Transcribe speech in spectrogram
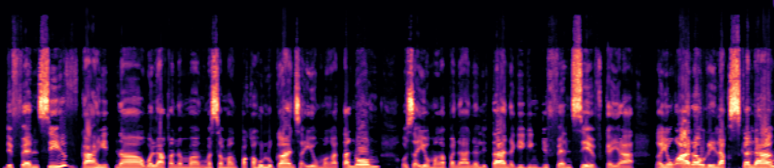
defensive kahit na wala ka namang masamang pakahulugan sa iyong mga tanong o sa iyong mga pananalita, nagiging defensive. Kaya ngayong araw, relax ka lang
